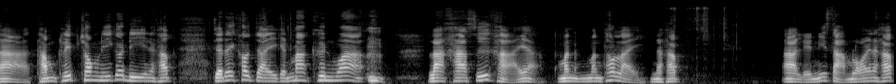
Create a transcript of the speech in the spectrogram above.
อ่าทำคลิปช่องนี้ก็ดีนะครับ จะได้เข้าใจกันมากขึ้นว่า ราคาซื้อขายอะมันมันเท่าไหร่นะครับ อ่าเหรียญนี้สามร้อยนะครับ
